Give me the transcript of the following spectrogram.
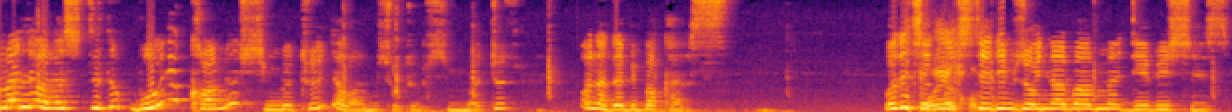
Ömer'le araştırdık. Bu oyunun kamyon simülatörü de varmış otobüs simülatör. Ona da bir bakarız. Bu arada çekmek yapalım. istediğimiz oyunlar var mı diyebilirsiniz.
